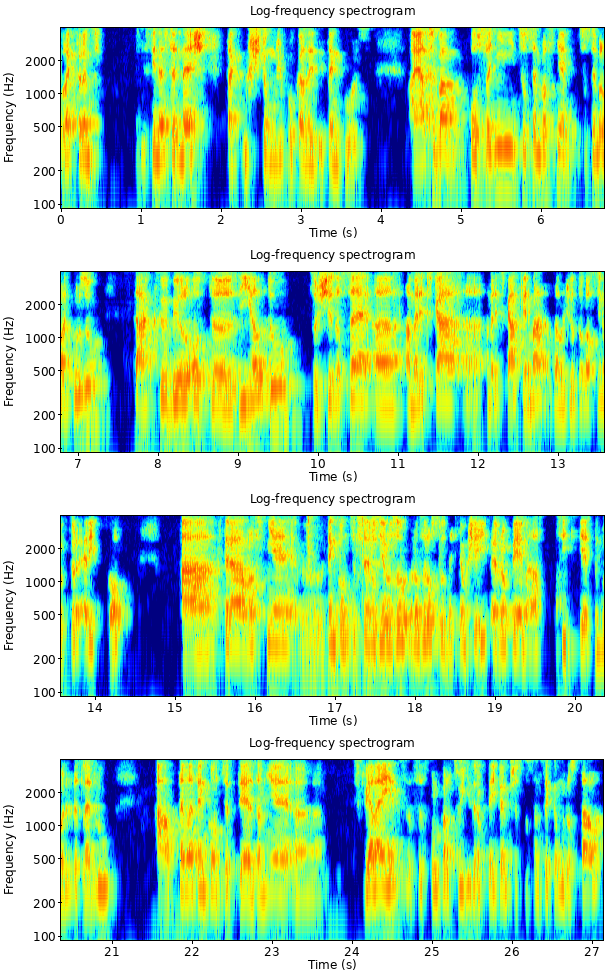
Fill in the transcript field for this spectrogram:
lektorem si nesedneš, tak už to může pokazit i ten kurz. A já třeba poslední, co jsem vlastně, co jsem byl na kurzu, tak byl od Zieheltu, což je zase americká, americká firma, založil to vlastně doktor Eric Kopp, a která vlastně ten koncept se hrozně rozrostl, teďka už je i v Evropě, má asi 5 nebo 10 levelů. A tenhle ten koncept je za mě uh, skvělý, se spolupracují i s Rocktapem, přesto jsem se k tomu dostal,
